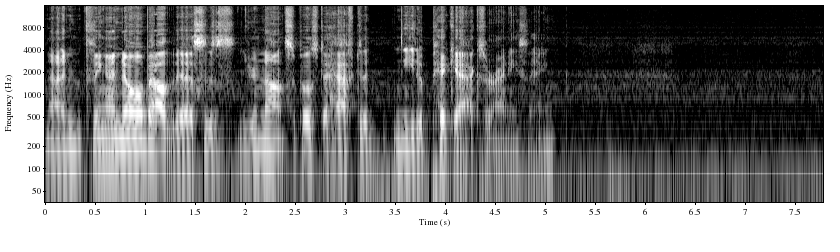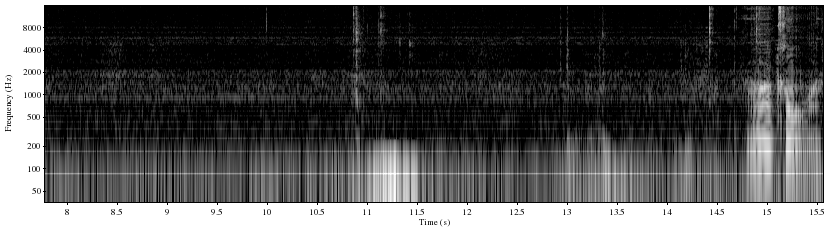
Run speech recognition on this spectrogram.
Now, the thing I know about this is you're not supposed to have to need a pickaxe or anything. Oh, come on.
